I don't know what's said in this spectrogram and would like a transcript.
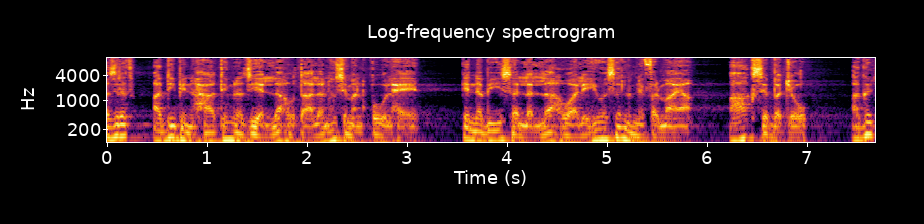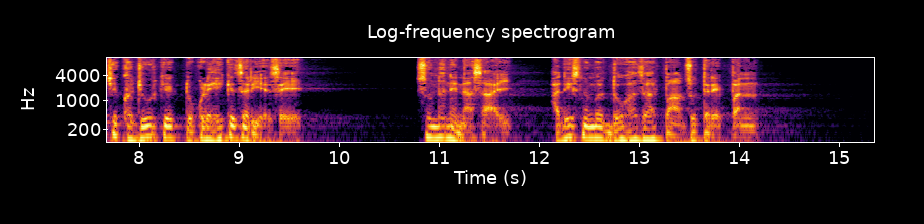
حضرت عدی بن حاتم رضی اللہ تعالیٰ عنہ سے منقول ہے کہ نبی صلی اللہ علیہ وسلم نے فرمایا، آگ سے بچو، اگرچہ کھجور کے ایک ٹکڑے ہی کے ذریعے سے۔ سنن نسائی، حدیث نمبر دو ہزار پانچ سو تریپن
